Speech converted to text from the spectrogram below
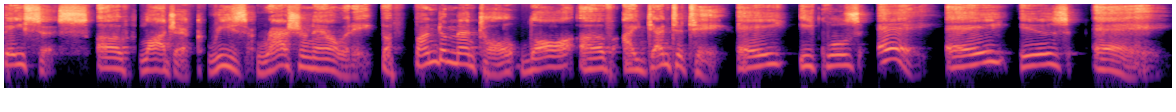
basis of logic, reason, rationality, the fundamental law of identity. A equals A. A is A.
